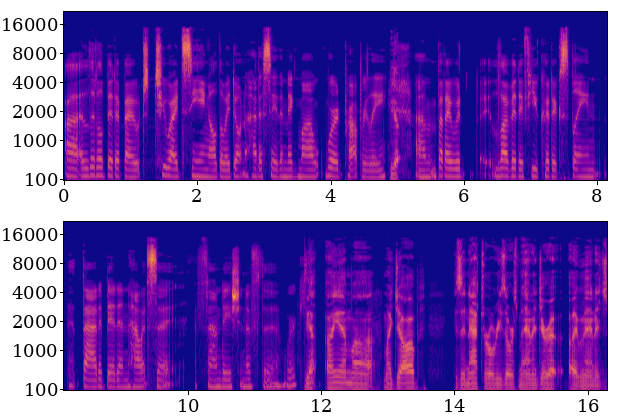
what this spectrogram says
uh, a little bit about two-eyed seeing, although I don't know how to say the Mi'kmaq word properly. Yeah. Um, but I would love it if you could explain that a bit and how it's a foundation of the work. Yeah, I am. Uh, my job is a natural resource manager. I, I manage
